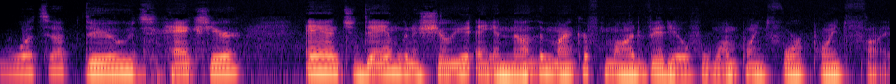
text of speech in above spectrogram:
What's up dudes, Hex here, and today I'm gonna show you a, another Minecraft mod video for 1.4.5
